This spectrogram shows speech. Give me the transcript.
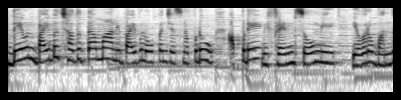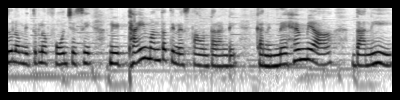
దేవుని బైబిల్ చదువుతామా అని బైబిల్ ఓపెన్ చేసినప్పుడు అప్పుడే మీ ఫ్రెండ్స్ మీ ఎవరో బంధువులో మిత్రులో ఫోన్ చేసి నీ టైం అంతా తినేస్తూ ఉంటారండి. కానీ నెహమ్య దాన్ని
